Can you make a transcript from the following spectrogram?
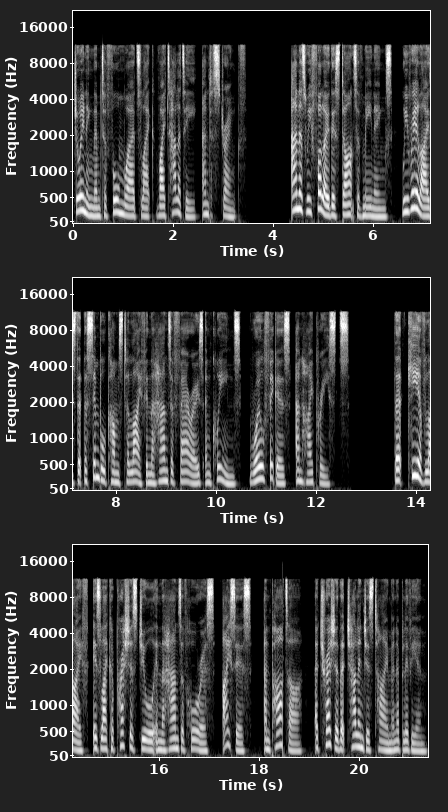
joining them to form words like vitality and strength. And as we follow this dance of meanings, we realize that the symbol comes to life in the hands of pharaohs and queens, royal figures, and high priests. The key of life is like a precious jewel in the hands of Horus, Isis, and Ptah, a treasure that challenges time and oblivion.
